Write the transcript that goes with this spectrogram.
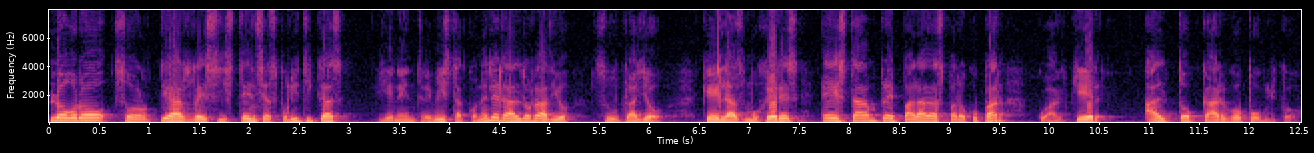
logró sortear resistencias políticas y en entrevista con el Heraldo Radio subrayó que las mujeres están preparadas para ocupar cualquier alto cargo público.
